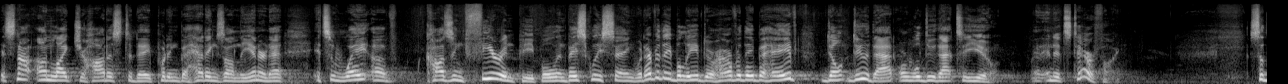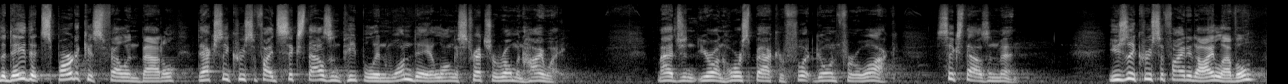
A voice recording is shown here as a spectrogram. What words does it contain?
It's not unlike jihadists today putting beheadings on the internet, it's a way of causing fear in people and basically saying whatever they believed or however they behaved, don't do that, or we'll do that to you. And it's terrifying. So, the day that Spartacus fell in battle, they actually crucified 6,000 people in one day along a stretch of Roman highway. Imagine you're on horseback or foot going for a walk. 6,000 men. Usually crucified at eye level.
